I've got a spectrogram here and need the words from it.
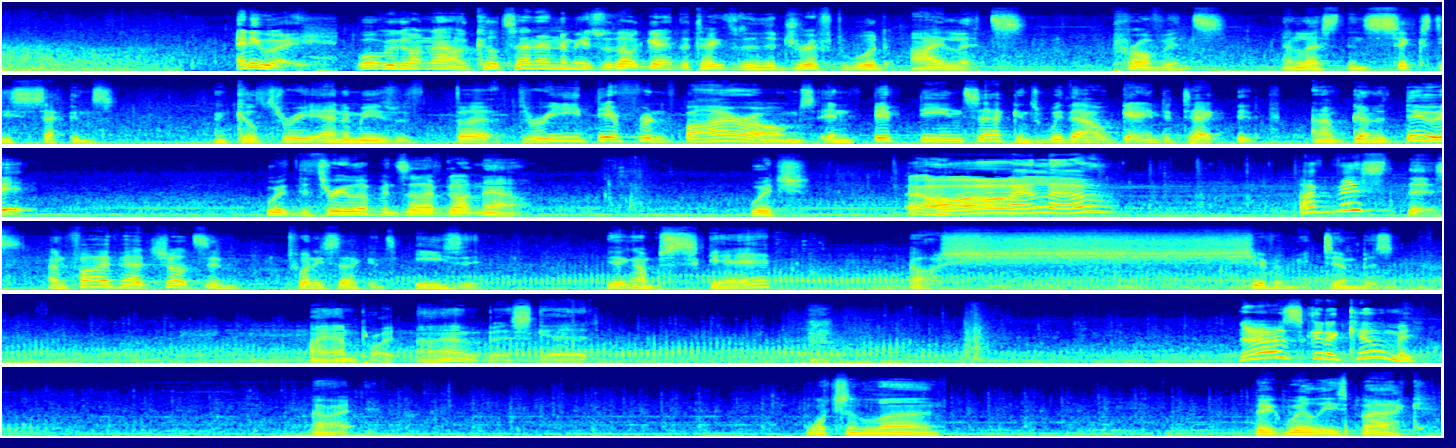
Anyway, what we got now? Kill 10 enemies without getting detected in the Driftwood Islets province in less than 60 seconds. And kill 3 enemies with 3 different firearms in 15 seconds without getting detected. And I'm gonna do it with the 3 weapons that I've got now. Which... Oh, hello! I've missed this! And 5 headshots in 20 seconds. Easy. You think I'm scared? Oh, sh shiver me timbers. I am pri I am a bit scared. No, it's gonna kill me. Alright. Watch and learn. Big Willie's back.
